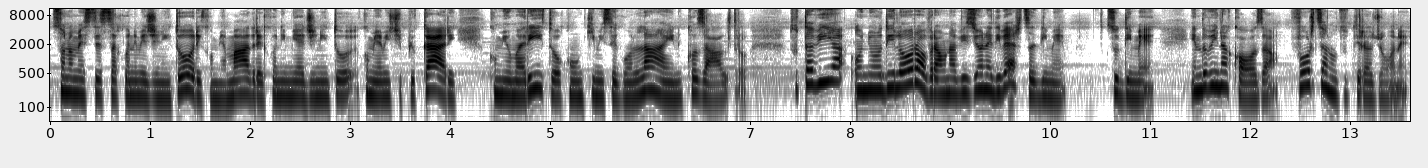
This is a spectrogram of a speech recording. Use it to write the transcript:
Sono me stessa con i miei genitori, con mia madre, con i miei, genitori, con i miei amici più cari, con mio marito, con chi mi segue online, cos'altro. Tuttavia, ognuno di loro avrà una visione diversa di me, su di me. Indovina cosa? Forse hanno tutti ragione.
